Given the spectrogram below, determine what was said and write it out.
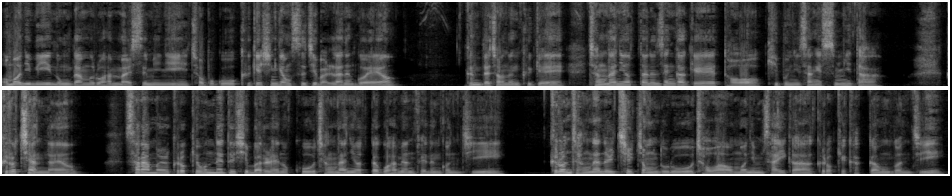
어머님이 농담으로 한 말씀이니 저보고 크게 신경 쓰지 말라는 거예요. 근데 저는 그게 장난이었다는 생각에 더 기분이 상했습니다. 그렇지 않나요? 사람을 그렇게 혼내듯이 말을 해놓고 장난이었다고 하면 되는 건지, 그런 장난을 칠 정도로 저와 어머님 사이가 그렇게 가까운 건지,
